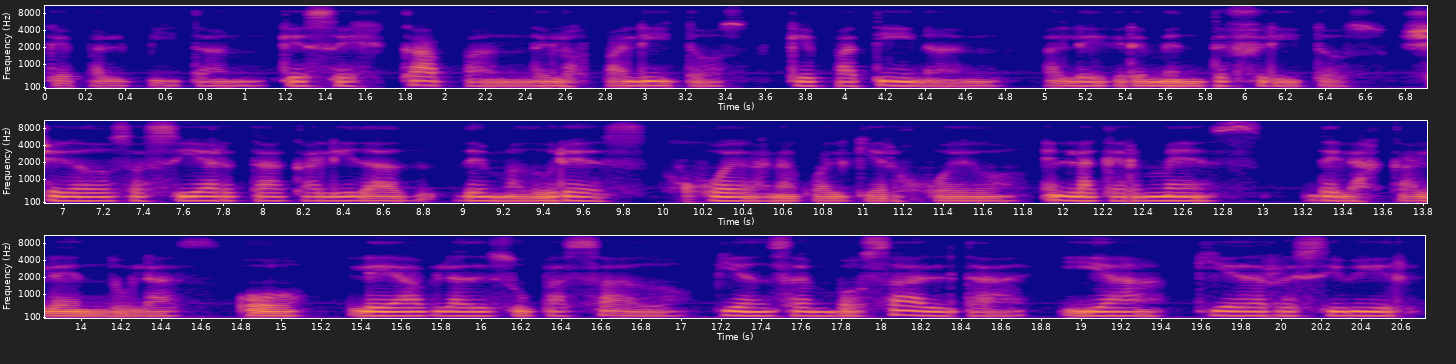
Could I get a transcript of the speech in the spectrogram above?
que palpitan, que se escapan de los palitos que patinan alegremente fritos. Llegados a cierta calidad de madurez, juegan a cualquier juego en la kermés de las caléndulas o le habla de su pasado, piensa en voz alta y A quiere recibir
